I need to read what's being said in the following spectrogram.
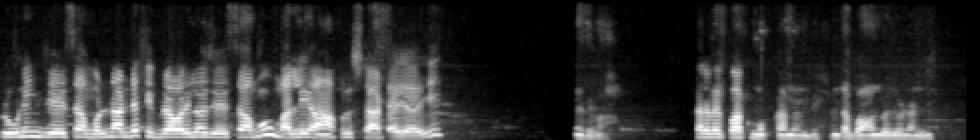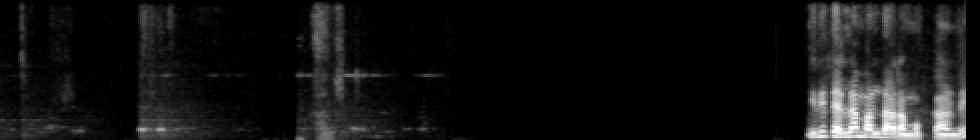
ప్రూనింగ్ చేసాము మొన్న అంటే ఫిబ్రవరిలో చేసాము. మళ్ళీ ఆకులు స్టార్ట్ అయ్యాయి. ఇదిగో కరివేపాకు ముక్కనండి ఎంత బాగుందో చూడండి. ఇది తెల్ల మందారం మొక్క అండి.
